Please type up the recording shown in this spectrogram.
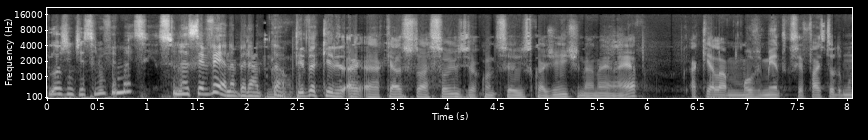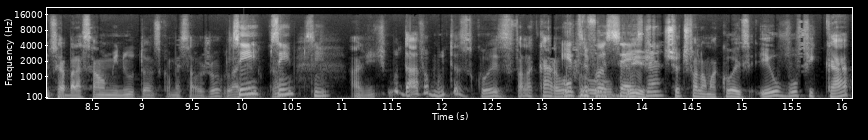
E hoje em dia você não vê mais isso, né? Você vê na beirada do campo. Teve aquele, a- aquelas situações, aconteceu isso com a gente né, na época, aquele movimento que você faz todo mundo se abraçar um minuto antes de começar o jogo. Lá Sim, dentro do sim, sim. A gente mudava muitas coisas. Fala, cara, Entre ô, vocês, bicho, né? deixa eu te falar uma coisa. Eu vou ficar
